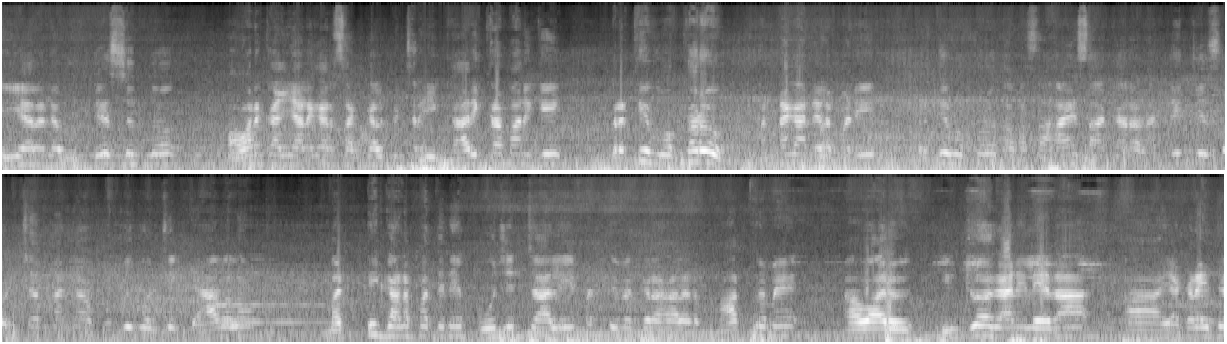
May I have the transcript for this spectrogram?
చేయాలనే ఉద్దేశంతో పవన్ కళ్యాణ్ గారు సంకల్పించిన ఈ కార్యక్రమానికి ప్రతి ఒక్కరూ అండగా నిలబడి ప్రతి ఒక్కరూ తమ సహాయ సహకారాలు అందించి స్వచ్ఛందంగా ముందుకు వచ్చి కేవలం మట్టి గణపతిని పూజించాలి మట్టి విగ్రహాలను మాత్రమే వారు ఇంట్లో కానీ లేదా ఎక్కడైతే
